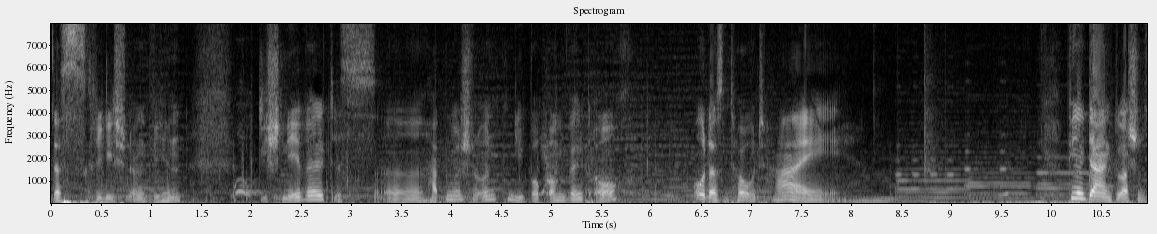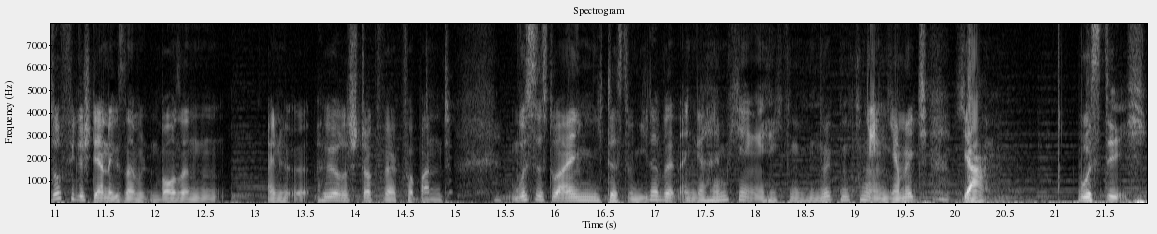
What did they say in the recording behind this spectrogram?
Das kriege ich schon irgendwie hin. Die Schneewelt ist, äh, hatten wir schon unten. Die Bob-Om-Welt auch. Oh, da ist ein Toad. Hi. Vielen Dank, du hast schon so viele Sterne gesammelt und baust ein, höheres Stockwerk verbannt. Wusstest du eigentlich, dass du in jeder Welt ein Geheimchen eingesammelt? Ja, wusste ich.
